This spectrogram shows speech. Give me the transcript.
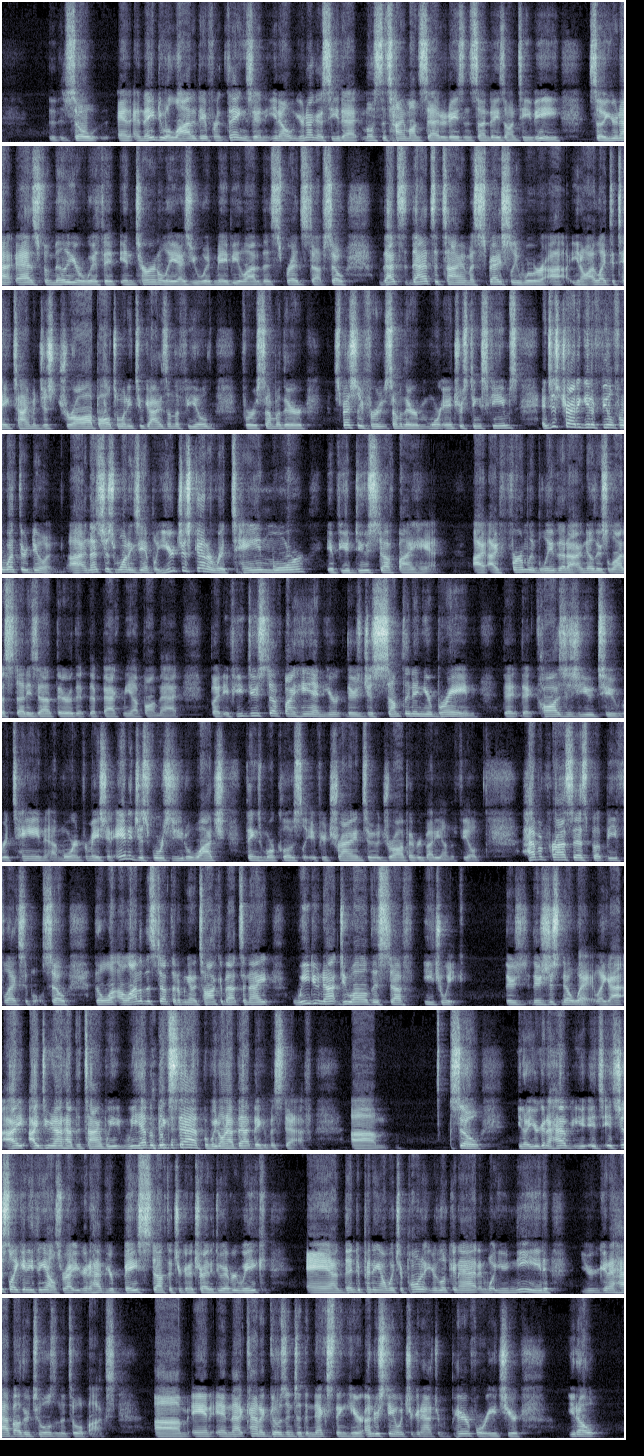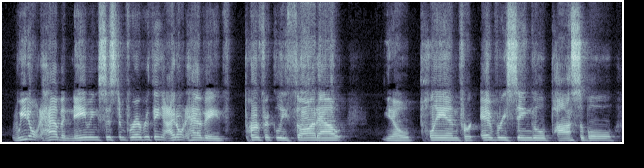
So and and they do a lot of different things, and you know you're not going to see that most of the time on Saturdays and Sundays on TV. So you're not as familiar with it internally as you would maybe a lot of the spread stuff. So that's that's a time especially where uh, you know I like to take time and just draw up all 22 guys on the field for some of their especially for some of their more interesting schemes and just try to get a feel for what they're doing. Uh, and that's just one example. You're just going to retain more if you do stuff by hand. I, I, firmly believe that. I know there's a lot of studies out there that, that back me up on that. But if you do stuff by hand, you're, there's just something in your brain that, that causes you to retain uh, more information and it just forces you to watch things more closely if you're trying to draw up everybody on the field. Have a process but be flexible. So the, a lot of the stuff that i'm going to talk about tonight we do not do all of this stuff each week. There's there's just no way. Like i i, I do not have the time. We we have a big staff but we don't have that big of a staff. Um, so you know you're going to have it's it's just like anything else right? You're going to have your base stuff that you're going to try to do every week and then depending on which opponent you're looking at and what you need, you're going to have other tools in the toolbox. Um, and and that kind of goes into the next thing here. Understand what you're going to have to prepare for each year. You know, we don't have a naming system for everything. I don't have a perfectly thought out, you know, plan for every single possible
